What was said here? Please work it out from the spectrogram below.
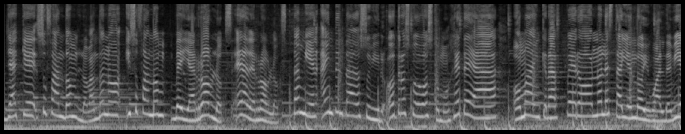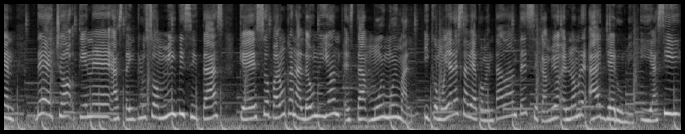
ya que su fandom lo abandonó y su fandom veía Roblox, era de Roblox. También ha intentado subir otros juegos como GTA o Minecraft, pero no le está yendo igual de bien. De hecho, tiene hasta incluso mil visitas, que eso para un canal de un millón está muy muy mal. Y como ya les había comentado antes, se cambió el nombre a Jeremy. Y así,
